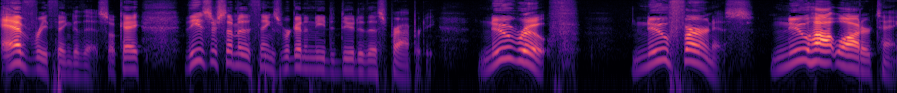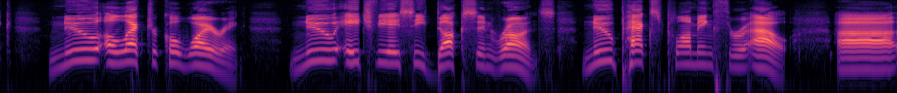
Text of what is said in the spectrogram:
everything to this, okay? These are some of the things we're going to need to do to this property. New roof, new furnace, new hot water tank, new electrical wiring, new HVAC ducts and runs, new PEX plumbing throughout. Uh,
